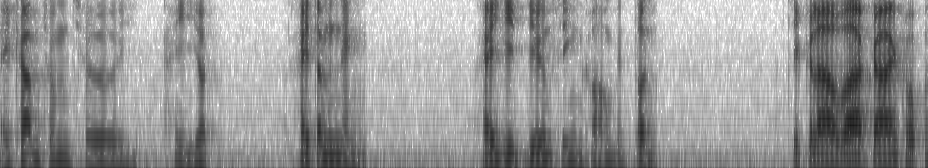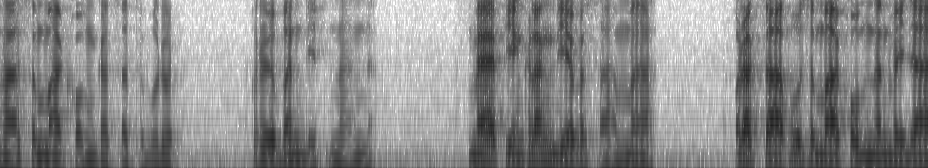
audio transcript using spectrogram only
ให้คำชมเชย ให้ยศ ให้ตำแหน่ง ให้หยิบยืมสิ่งของเป็นต้น ที่กล่าวว่าการคบหาสมาคมกับสัตบุรุษ หรือบัณฑิตนั้น แม้เพียงครั้งเดียวก็สามารถ รักษาผู้สมาคมนั้นไว้ได้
